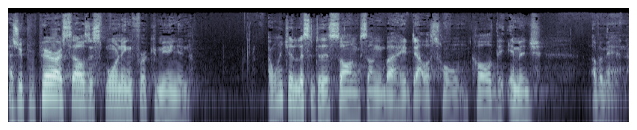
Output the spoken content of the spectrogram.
As we prepare ourselves this morning for communion, I want you to listen to this song sung by Dallas Holm called The Image of a Man.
